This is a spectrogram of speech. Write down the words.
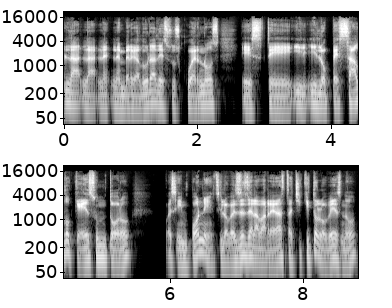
la, la, la envergadura de sus cuernos este, y, y, lo pesado que es un toro, pues se impone. Si lo ves desde la barrera, hasta chiquito lo ves, ¿no?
